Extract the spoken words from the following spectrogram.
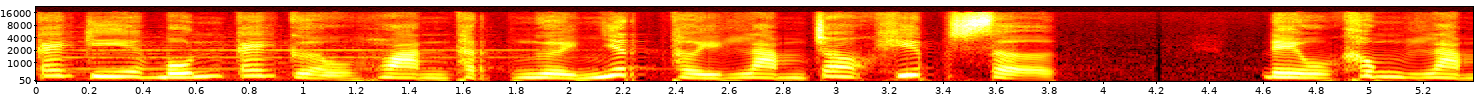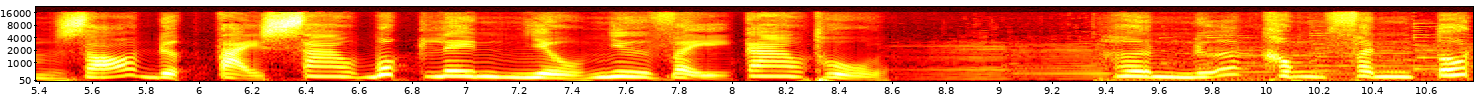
Cái kia bốn cái cửa hoàn thật người nhất thời làm cho khiếp sợ. Đều không làm rõ được tại sao bốc lên nhiều như vậy cao thủ. Hơn nữa không phân tốt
